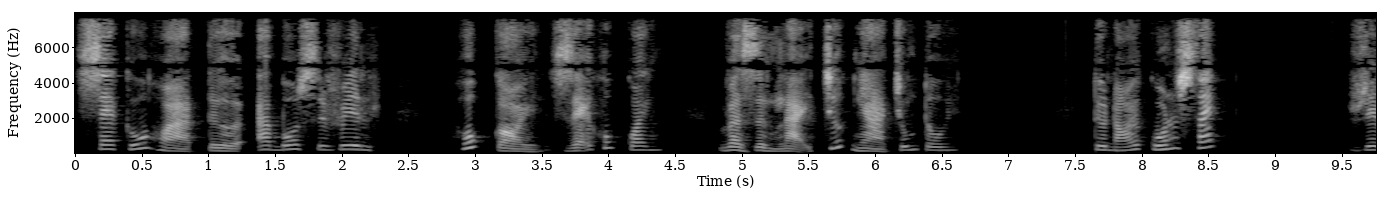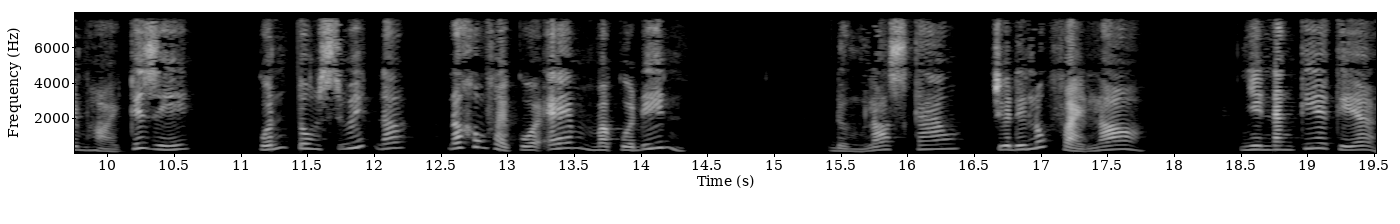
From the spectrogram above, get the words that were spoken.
xe cứu hỏa từ Abosville hút còi rẽ khúc quanh và dừng lại trước nhà chúng tôi. Tôi nói cuốn sách. Jim hỏi cái gì? Cuốn Tom suýt đó, nó không phải của em mà của Dean. Đừng lo Scout, chưa đến lúc phải lo. Nhìn đằng kia kìa.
